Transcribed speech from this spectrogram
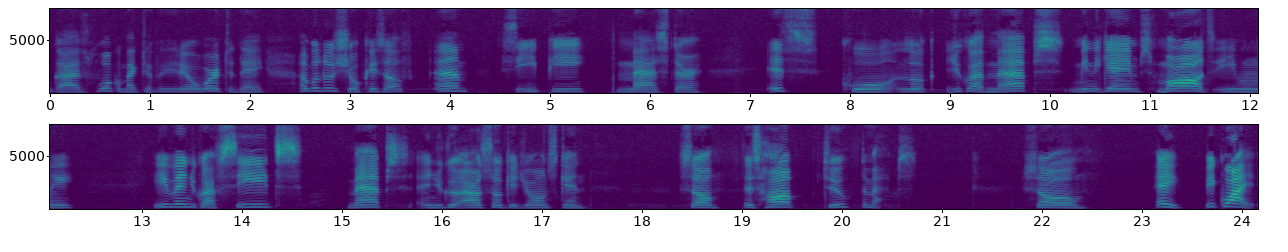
guys, welcome back to the video where today I'm going to do a showcase of MCP Master. It's cool. Look, you could have maps, mini games, mods evenly. Even you could have seeds, maps, and you could also get your own skin. So, let's hop to the maps. So, hey, be quiet.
